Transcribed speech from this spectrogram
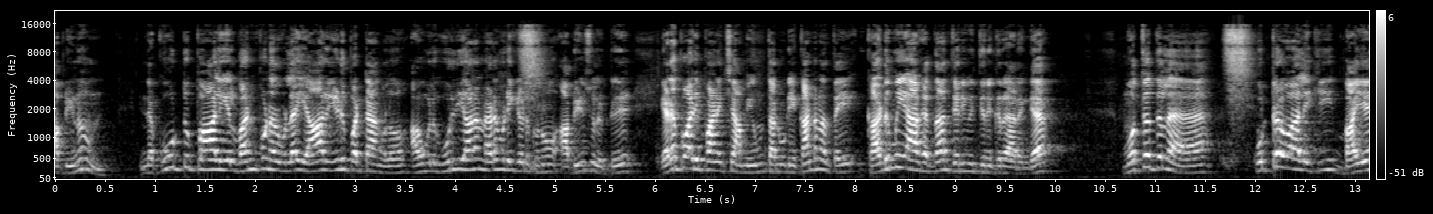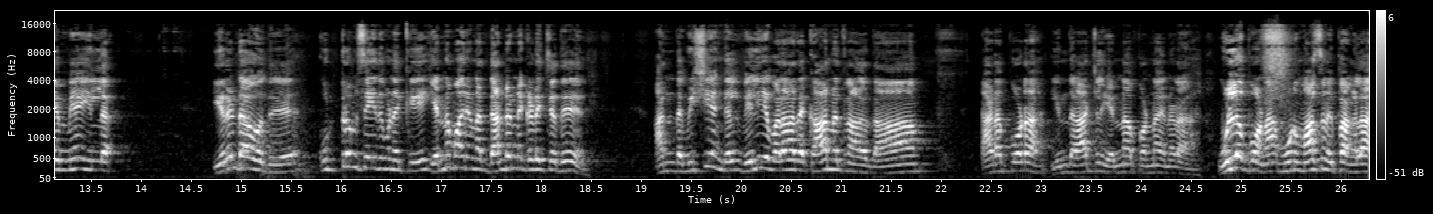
அப்படின்னும் இந்த கூட்டு பாலியல் வன்புணர்வுல யார் ஈடுபட்டாங்களோ அவங்களுக்கு உறுதியான நடவடிக்கை எடுக்கணும் அப்படின்னு சொல்லிட்டு எடப்பாடி பழனிசாமியும் தன்னுடைய கண்டனத்தை கடுமையாகத்தான் தெரிவித்திருக்கிறாருங்க. மொத்தத்தில் குற்றவாளிக்கு பயமே இல்லை. இரண்டாவது குற்றம் செய்தவனுக்கு என்ன மாதிரியான தண்டனை கிடைச்சது? அந்த விஷயங்கள் வெளியே வராத காரணத்தினால தான் அடப்போடா போடா இந்த ஆட்சியில் என்ன பண்ணா என்னடா? உள்ள போனா மூணு மாசம் வைப்பாங்களா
